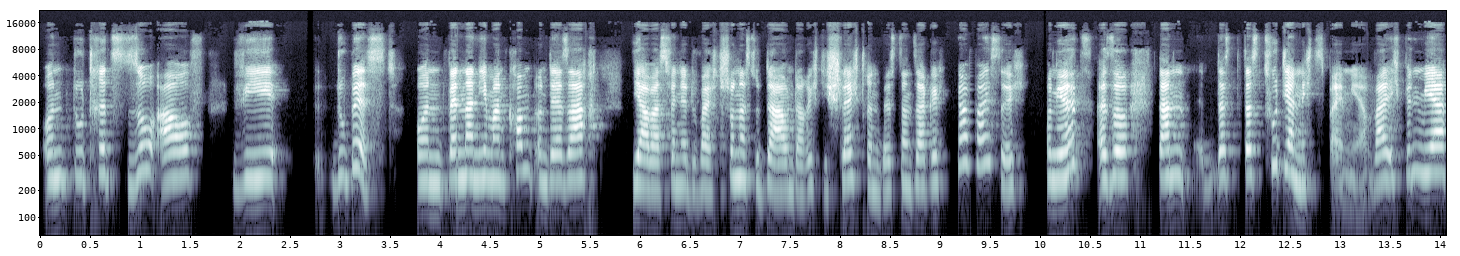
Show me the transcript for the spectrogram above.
und du trittst so auf, wie du bist. Und wenn dann jemand kommt und der sagt, ja, aber Svenja, du weißt schon, dass du da und da richtig schlecht drin bist, dann sage ich, ja, weiß ich. Und jetzt? Also dann, das, das tut ja nichts bei mir, weil ich bin mir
